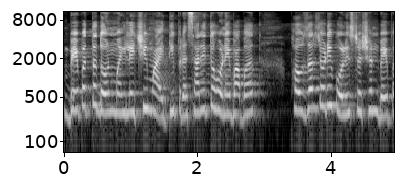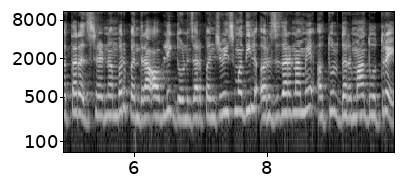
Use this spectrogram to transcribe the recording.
बेपत्ता दोन महिलेची माहिती प्रसारित होण्याबाबत फौजारचोडी पोलीस स्टेशन बेपत्ता रजिस्टर नंबर पंधरा ऑब्लिक दोन हजार पंचवीसमधील अर्जदारनामे अतुल धर्मा धोत्रे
